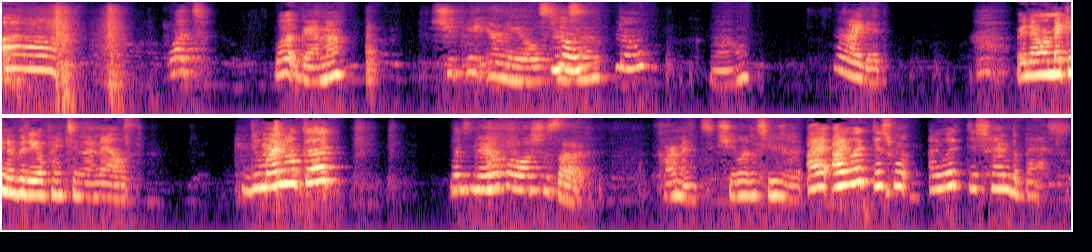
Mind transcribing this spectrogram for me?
Ah, What? What, Grandma? She paint your nails, no, Jason. no, No. no, I did. Right now we're making a video painting our nails. Do mine look good? What nail polish is that? Carmen's. She let us use it. I I like this one. I like this hand the best.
